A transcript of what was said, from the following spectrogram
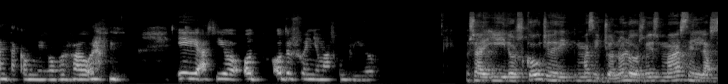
canta conmigo, por favor. Y ha sido ot- otro sueño más cumplido. O sea, y los coaches, me has dicho, ¿no? Los ves más en las,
